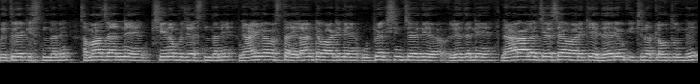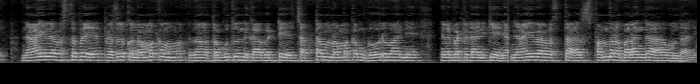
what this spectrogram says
వ్యతిరేకిస్తుందని సమాజాన్ని క్షీణింపు చేస్తుందని న్యాయ వ్యవస్థ ఇలాంటి వాటిని ఉపేక్షించేది లేదని నేరాలు చేసే వారికి ధైర్యం ఇచ్చినట్లవుతుంది. న్యాయ వ్యవస్థపై ప్రజలకు నమ్మకం తగ్గుతుంది కాబట్టి చట్టం నమ్మకం గౌరవాన్ని నిలబెట్టడానికి న్యాయ వ్యవస్థ స్పందన బలంగా ఉండాలి.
